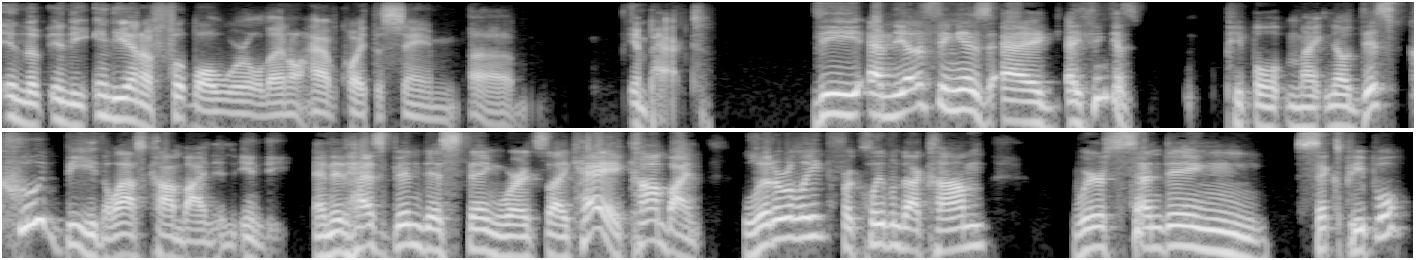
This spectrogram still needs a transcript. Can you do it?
in the in the Indiana football world. I don't have quite the same uh, impact. The and the other thing is, I I think as people might know, this could be the last combine in Indy, and it has been this thing where it's like, hey, combine, literally for Cleveland.com, we're sending six people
